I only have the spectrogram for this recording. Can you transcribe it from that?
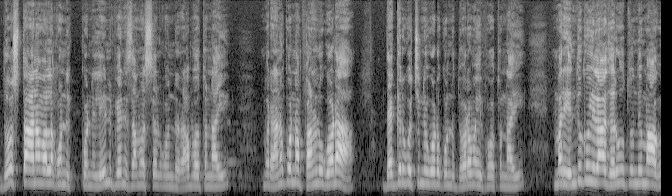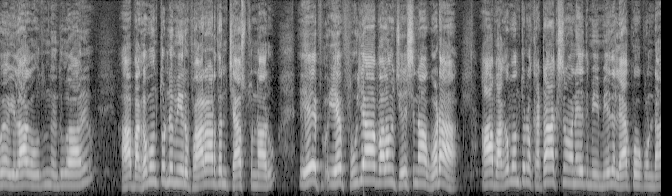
దోస్తానం వల్ల కొన్ని కొన్ని లేనిపోయిన సమస్యలు కొన్ని రాబోతున్నాయి. మరి అనుకున్న పనులు కూడా దగ్గరకు వచ్చినవి కూడా కొన్ని దూరం అయిపోతున్నాయి మరి ఎందుకు ఇలా జరుగుతుంది? మాకు ఇలాగ అవుతుంది ఎందుకు అని ఆ భగవంతుడిని మీరు పారార్థన చేస్తున్నారు. ఏ ఏ పూజా బలం చేసినా కూడా ఆ భగవంతుడు కటాక్షం అనేది మీ మీద లేకోకుండా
